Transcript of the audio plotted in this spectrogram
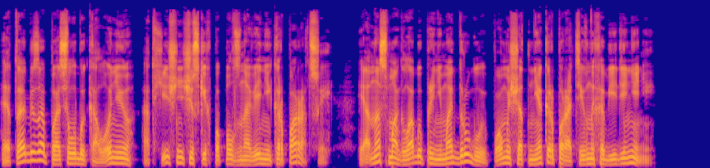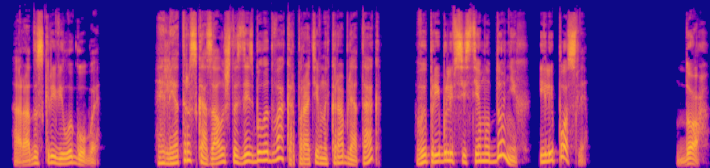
это обезопасило бы колонию от хищнических поползновений корпораций, и она смогла бы принимать другую помощь от некорпоративных объединений. Арада скривила губы. «Электра сказала, что здесь было два корпоративных корабля, так? Вы прибыли в систему до них или после?» «Да.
